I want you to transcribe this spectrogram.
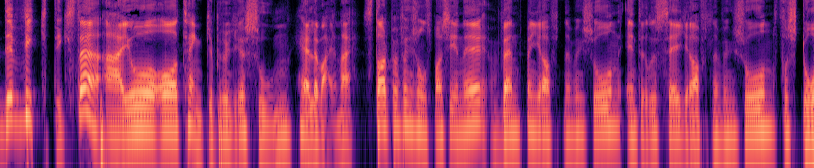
Det viktigste er jo å tenke progresjonen hele veien her. Start med funksjonsmaskiner, vent med grafen til funksjon, introduser grafen til funksjon, forstå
